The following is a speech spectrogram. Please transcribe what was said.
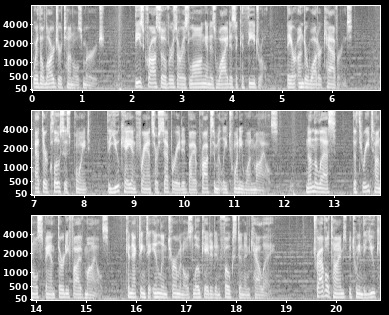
where the larger tunnels merge. These crossovers are as long and as wide as a cathedral. They are underwater caverns. At their closest point, the UK and France are separated by approximately 21 miles. Nonetheless, the three tunnels span 35 miles, connecting to inland terminals located in Folkestone and Calais. Travel times between the UK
